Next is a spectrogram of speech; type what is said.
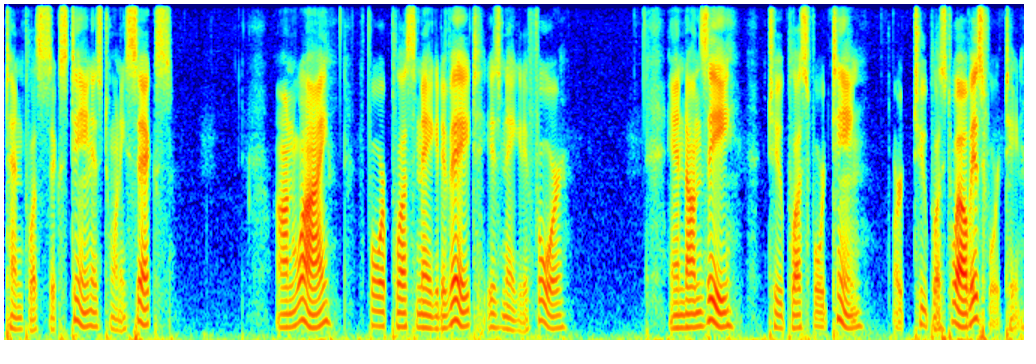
10 plus 16 is 26. On y, 4 plus negative 8 is negative 4. And on z, 2 plus 14, or 2 plus 12 is 14.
